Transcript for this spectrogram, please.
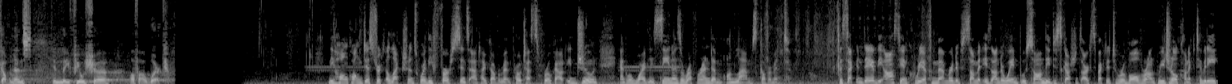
governance in the future of our work. The Hong Kong district elections were the first since anti government protests broke out in June and were widely seen as a referendum on Lam's government. The second day of the ASEAN Korea Commemorative Summit is underway in Busan. The discussions are expected to revolve around regional connectivity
